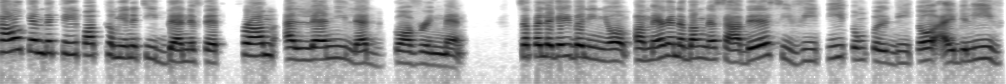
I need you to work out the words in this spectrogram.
how can the K-pop community benefit from a Lenny-led government? Sa palagay ba ninyo, uh, meron na bang nasabi si VP tungkol dito? I believe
